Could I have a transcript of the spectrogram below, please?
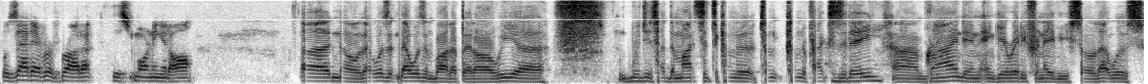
Was that ever brought up this morning at all? Uh, no, that wasn't that wasn't brought up at all. We uh, we just had the mindset to come to, to come to practice today, uh, grind and, and get ready for Navy. So that was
